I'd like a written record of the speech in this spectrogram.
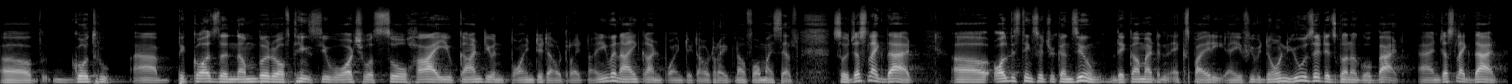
uh, go through? Uh, because the number of things you watch was so high you can't even point it out right now. Even i can't point it out right now for myself. So just like that uh, all these things which you consume they come at an expiry. And if you don't use it it's going to go bad. And just like that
